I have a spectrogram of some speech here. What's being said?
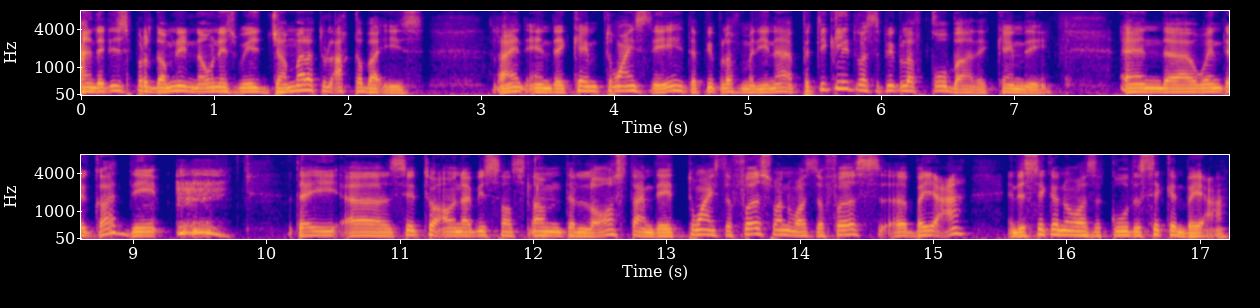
and that is predominantly known as where Jamaratul Aqaba is, right? And they came twice there, the people of Medina. Particularly, it was the people of Quba that came there. And uh, when they got there, they uh, said to our Nabi Sallallahu the last time they twice. The first one was the first uh, bay'ah, and the second one was called the second bay'ah.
